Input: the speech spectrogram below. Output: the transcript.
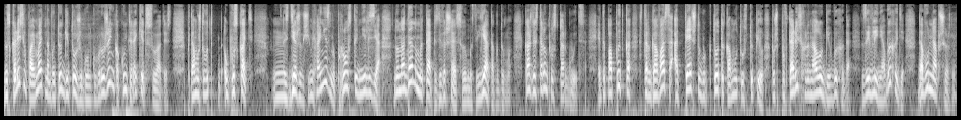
Но, скорее всего, поймать нам в итоге тоже гонку вооружений, какую-нибудь ракету в свой адрес. Потому что вот упускать сдерживающие механизмы просто нельзя. Но на данном этапе, завершая свою мысль, я так думаю, каждая сторона просто торгуется. Это попытка сторговаться опять, чтобы кто-то кому-то уступил. Потому что, повторюсь, хронология выхода, заявления о выходе довольно обширная.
